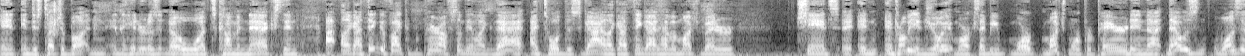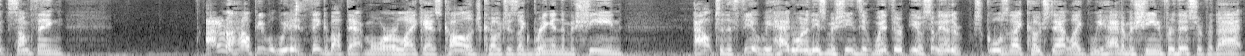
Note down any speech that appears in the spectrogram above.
and, and just touch a button, and the hitter doesn't know what's coming next. And I, like, I think if I could prepare off something like that, I told this guy, like, I think I'd have a much better chance and, and probably enjoy it more because I'd be more, much more prepared. And uh, that was wasn't something. I don't know how people we didn't think about that more like as college coaches, like bringing the machine out to the field. We had one of these machines at Winthrop. You know, some of the other schools that I coached at, like we had a machine for this or for that,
